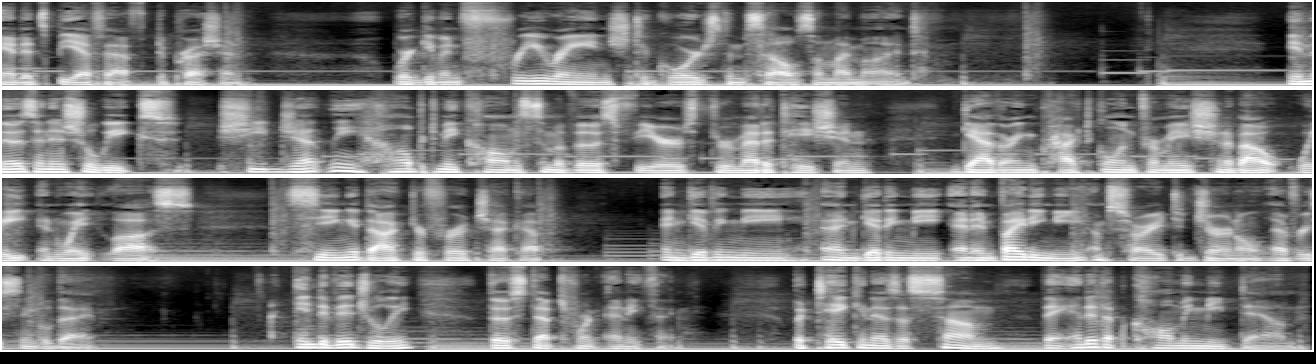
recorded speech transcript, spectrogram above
and its BFF, depression, were given free range to gorge themselves on my mind. In those initial weeks, she gently helped me calm some of those fears through meditation, gathering practical information about weight and weight loss, seeing a doctor for a checkup, and giving me and getting me and inviting me, I'm sorry, to journal every single day. Individually, those steps weren't anything, but taken as a sum, they ended up calming me down.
